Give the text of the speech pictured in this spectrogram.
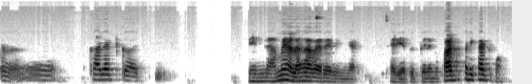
ஆஹ் கடற்காட்சி எல்லாமே அழகா வரைவீங்க. சரி அப்ப இப்ப எனக்கு பாட்டு படி காட்டுவோம்.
